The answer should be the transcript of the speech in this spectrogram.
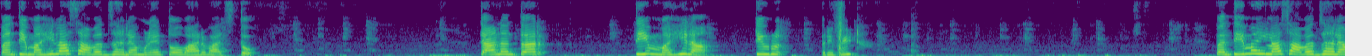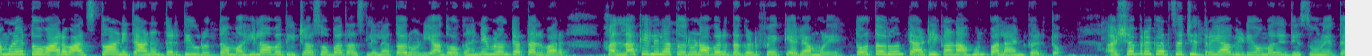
पण ती महिला सावध झाल्यामुळे तो वार वाचतो. त्यानंतर ती महिला ती वृ रिपीट पण ती महिला सावध झाल्यामुळे तो वार वाचतो आणि त्यानंतर ती वृद्ध महिला व तिच्यासोबत असलेला तरुण या दोघांनी मिळून त्या तलवार हल्ला केलेल्या तरुणावर दगडफेक केल्यामुळे तो तरुण त्या ठिकाणाहून पलायन करतो. अशा प्रकारचं चित्र या व्हिडिओमध्ये दिसून येते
